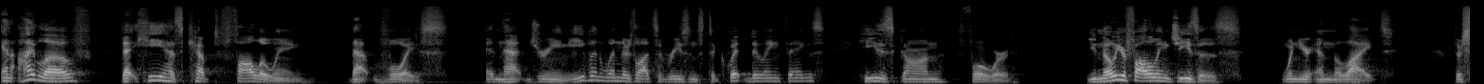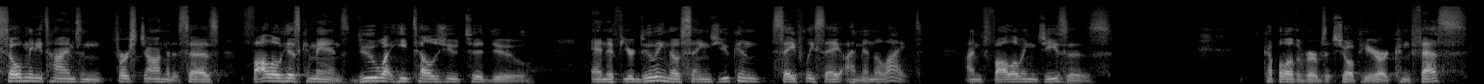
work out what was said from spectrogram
And I love that he has kept following that voice and that dream. Even when there's lots of reasons to quit doing things, he's gone forward. You know you're following Jesus when you're in the light. There's so many times in 1 John that it says, follow his commands, do what he tells you to do. And if you're doing those things, you can safely say, I'm in the light. I'm following Jesus. A couple other verbs that show up here are confess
